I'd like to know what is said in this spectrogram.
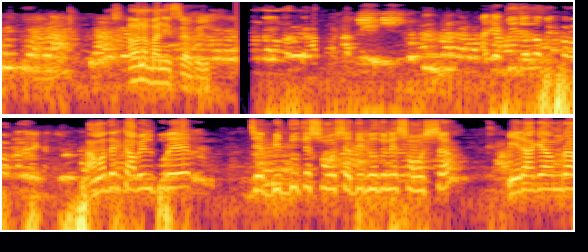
আমার নাম বানিস রাবিল এখানে? আমাদের কাবিলপুরের যে বিদ্যুতের সমস্যা দীর্ঘদিনের সমস্যা এর আগে আমরা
